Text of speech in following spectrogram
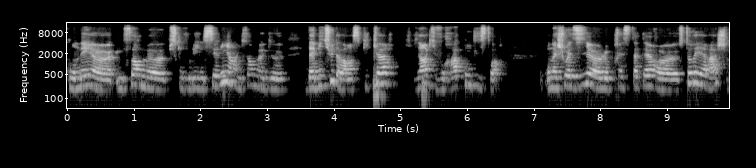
qu'on ait euh, une forme, puisqu'on voulait une série, hein, une forme d'habitude, d'avoir un speaker qui vient, qui vous raconte l'histoire. On a choisi le prestataire Story RH,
